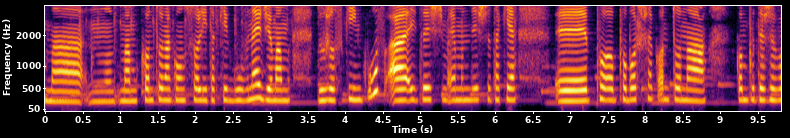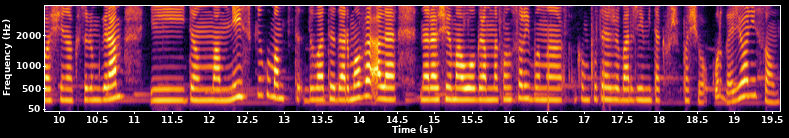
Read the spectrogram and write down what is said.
ma, no, mam konto na konsoli takie główne, gdzie mam dużo skinków, a i też ja mam jeszcze takie y, po, poboczne konto na komputerze właśnie, na którym gram i tam mam mniej skinków, mam dwa te darmowe, ale na razie mało gram na konsoli, bo na komputerze bardziej mi tak przypasiło. Kurde, gdzie oni są?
